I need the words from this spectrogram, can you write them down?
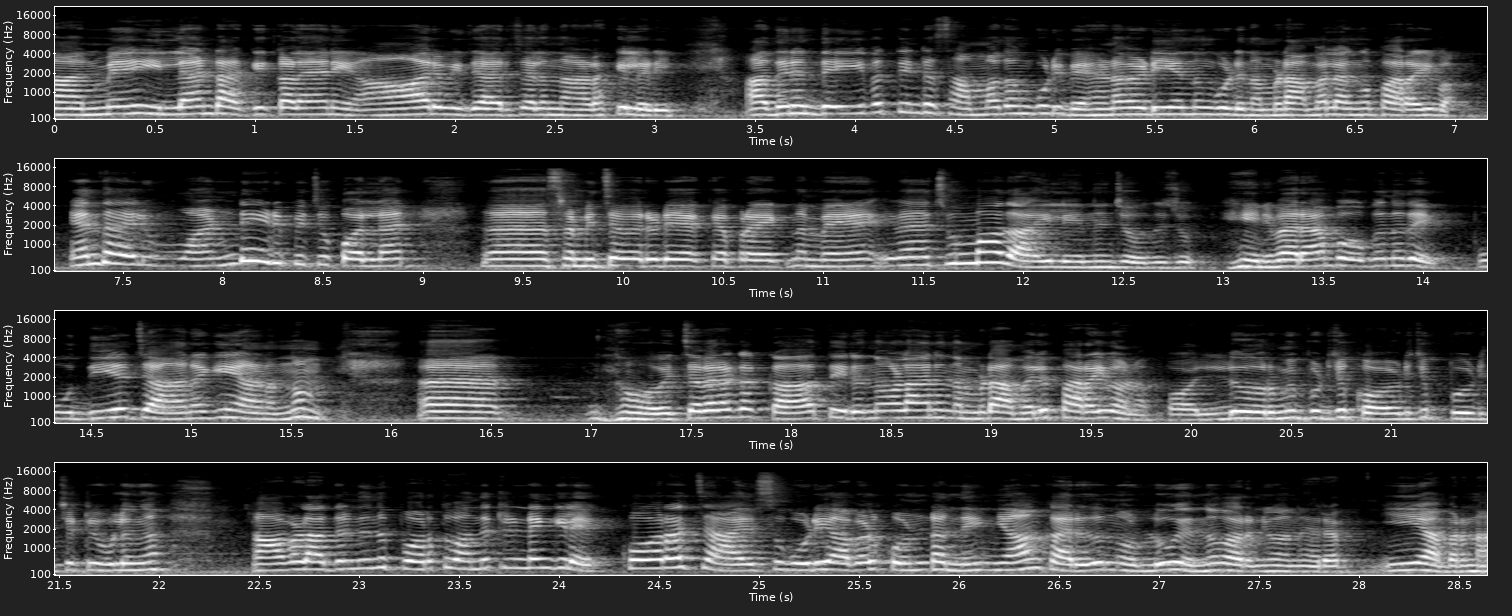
നന്മയെ ഇല്ലാണ്ടാക്കി കളയാനേ ആര് വിചാരിച്ചാലും നടക്കില്ലടി. അതിന് ദൈവത്തിന്റെ സമ്മതം കൂടി വേണവടി എന്നും കൂടി നമ്മുടെ അമൽ അങ്ങ് പറയുക എന്തായാലും വണ്ടി ഇടിപ്പിച്ച് കൊല്ലാൻ ശ്രമിച്ചവരുടെയൊക്കെ പ്രയത്നം ചുമ്മാതായില്ലേ എന്നും ചോദിച്ചു. ഇനി വരാൻ പോകുന്നതേ പുതിയ ജാനകിയാണെന്നും നോവിച്ചവരൊക്കെ കാത്തിരുന്നോളാനും നമ്മുടെ അമൽ പറയുവാണ്. പല്ലുറുമി പിടിച്ച് കൊടിച്ച് പിടിച്ചിട്ട് ഇവളിങ്ങ് അവൾ അതിൽ നിന്ന് പുറത്ത് വന്നിട്ടുണ്ടെങ്കിലേ കുറച്ച് ആയുസ് കൂടി അവൾ കൊണ്ടെന്നേ ഞാൻ കരുതുന്നുള്ളൂ എന്ന് പറഞ്ഞു അന്നേരം ഈ അപർണ.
